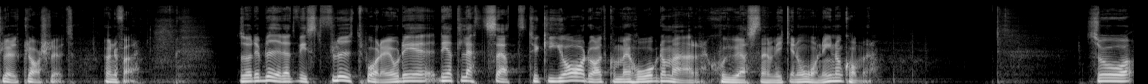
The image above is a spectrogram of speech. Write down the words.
Slut, klar slut, ungefär. Så det blir ett visst flyt på det och det, det är ett lätt sätt, tycker jag, då, att komma ihåg de här sju S, vilken ordning de kommer. Så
